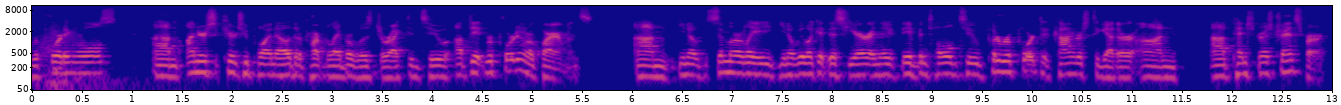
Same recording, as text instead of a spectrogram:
reporting rules. Um, under Secure 2.0, the Department of Labor was directed to update reporting requirements. Um, you know, similarly, you know, we look at this year and they, they've been told to put a report to Congress together on uh, pension risk transfer.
